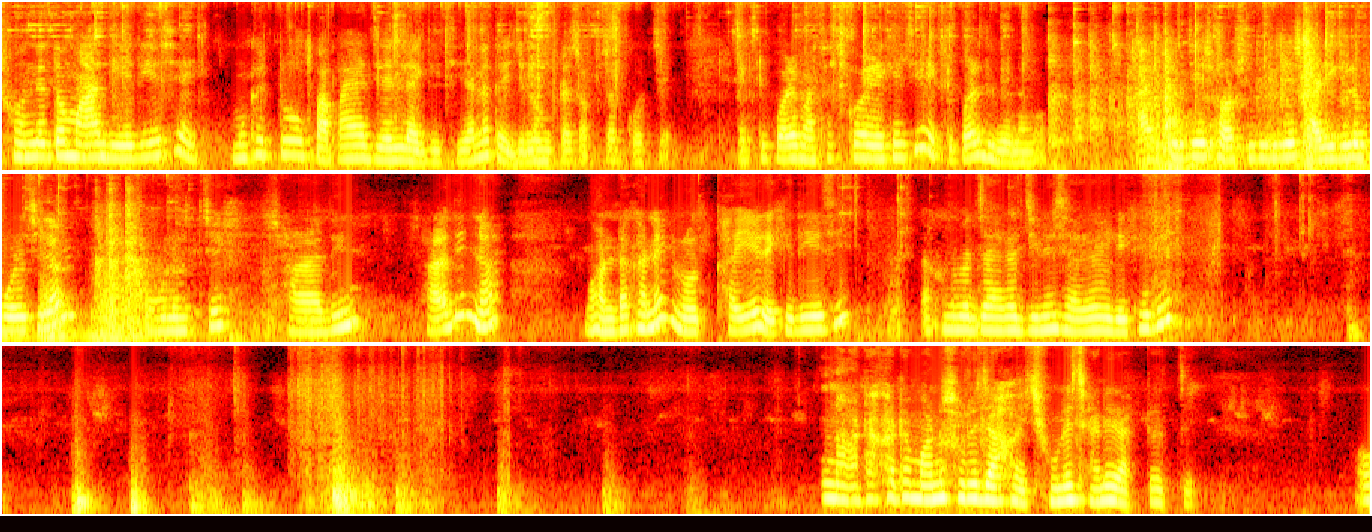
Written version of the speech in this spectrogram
সন্ধে তো মা দিয়ে দিয়েছে, মুখে একটু পাপায়া জেল লাগিয়েছি, জানো তো, এই জন্য মুখটা চকচক করছে। একটু পরে মাসাজ করে রেখেছি, একটু পরে ধুয়ে নেব। আজকে যে সরস্বতী পুজোর শাড়িগুলো পরেছিলাম, ওগুলো হচ্ছে সারাদিন সারাদিন না ঘন্টাখানেক রোদ খাইয়ে রেখে দিয়েছি। এখন এবার জায়গার জিনিস জায়গায় রেখে দিই। না টাকাটা মানুষ হলে যা হয়, ছুঁড়ে ছাড়ে রাখতে হচ্ছে। ও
